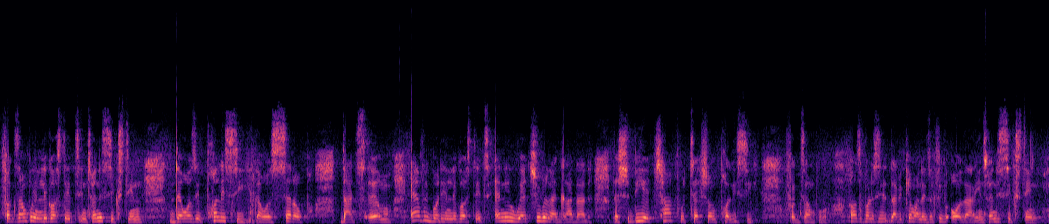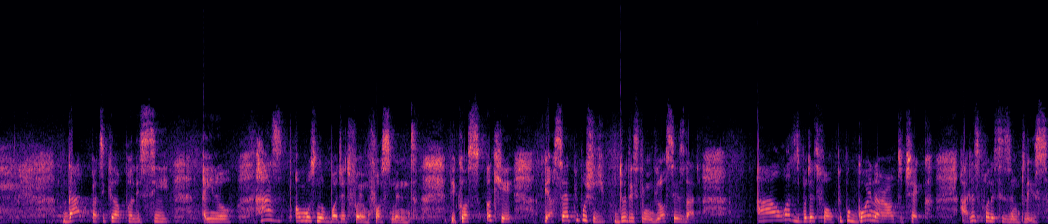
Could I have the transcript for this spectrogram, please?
for example, in Lagos State in 2016, there was a policy that was set up that um, everybody in Lagos State, anywhere children are gathered, there should be a child protection policy, for example. That was a policy that became an executive order in 2016 that particular policy, you know, has almost no budget for enforcement because, okay, you have said people should do this thing. The law says that uh, what is budget for? People going around to check are these policies in place?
